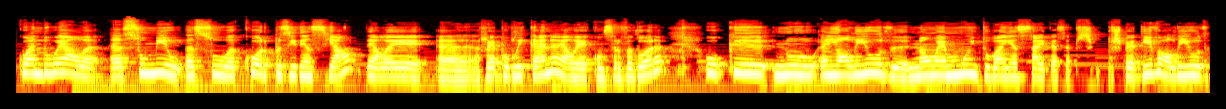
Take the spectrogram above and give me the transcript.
quando ela assumiu a sua cor presidencial. Ela é uh, republicana, ela é conservadora, o que no, em Hollywood não é muito bem aceita essa perspectiva. Hollywood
